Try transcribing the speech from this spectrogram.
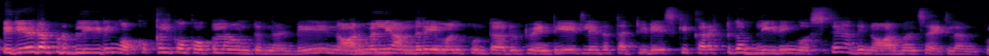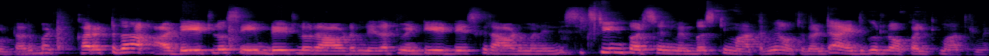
పీరియడ్ అప్పుడు బ్లీడింగ్ ఒక్కొక్కరికి ఒక్కొక్కలా ఉంటుందండి. నార్మల్లీ అందరూ ఏమనుకుంటారు ట్వంటీ ఎయిట్ లేదా థర్టీ డేస్కి కరెక్ట్గా బ్లీడింగ్ వస్తే అది నార్మల్ సైకిల్ అనుకుంటారు. బట్ కరెక్ట్గా ఆ డేట్లో సేమ్ డేట్లో రావడం లేదా ట్వంటీ ఎయిట్ డేస్కి రావడం అనేది సిక్స్టీన్ పర్సెంట్ మెంబర్స్కి మాత్రమే అవుతుంది అంటే ఐదుగురులో ఒకరికి మాత్రమే.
